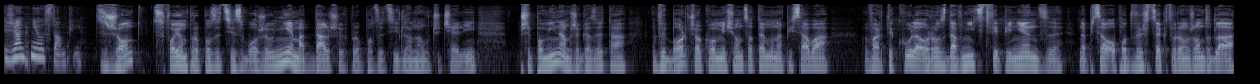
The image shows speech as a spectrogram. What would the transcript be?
Rząd nie ustąpi. Rząd swoją propozycję złożył, nie ma dalszych propozycji dla nauczycieli. Przypominam, że Gazeta Wyborcza około miesiąca temu napisała w artykule o rozdawnictwie pieniędzy, napisał o podwyżce, którą rząd dla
